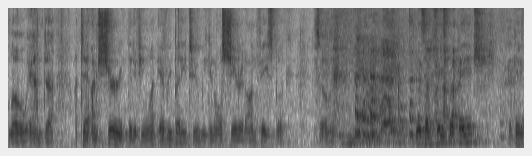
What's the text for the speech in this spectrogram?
low, and uh, I'm sure that if you want everybody to, we can all share it on Facebook. So, uh, you guys have a Facebook page? Okay,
